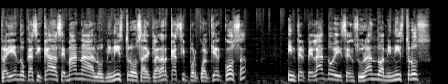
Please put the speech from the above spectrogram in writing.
trayendo casi cada semana a los ministros a declarar casi por cualquier cosa, interpelando y censurando a ministros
